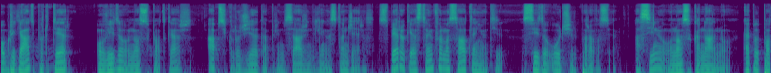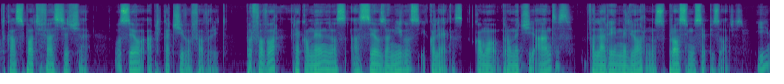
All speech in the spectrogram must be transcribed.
Obrigado por ter ouvido o nosso podcast A Psicologia da Aprendizagem de Línguas Estrangeiras. Espero que esta informação tenha sido útil para você. Assine o nosso canal no Apple Podcast, Spotify, Stitcher, o seu aplicativo favorito. Por favor, recomende-nos a seus amigos e colegas. Como prometi antes, falarei melhor nos próximos episódios. E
